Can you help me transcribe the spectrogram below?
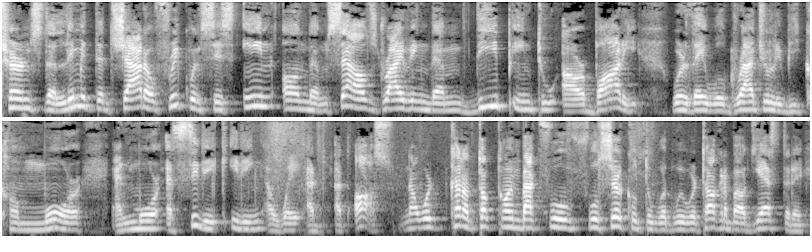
turns the limited shadow frequencies in on themselves, driving them deep into our body, where they will gradually become more and more acidic, eating away at, at us. Now we're kind of talk, going back full full circle to what we were talking about yesterday,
